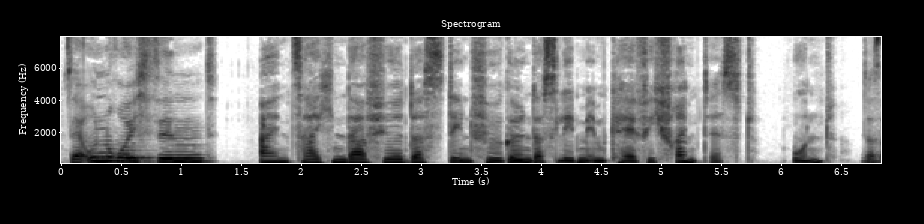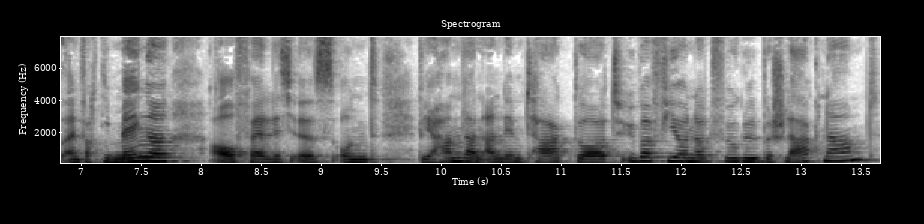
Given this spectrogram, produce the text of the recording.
sehr unruhig sind. Ein Zeichen dafür, dass den Vögeln das Leben im Käfig fremd ist. Und? Dass einfach die Menge auffällig ist. Und wir haben dann an dem Tag dort über 400 Vögel beschlagnahmt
